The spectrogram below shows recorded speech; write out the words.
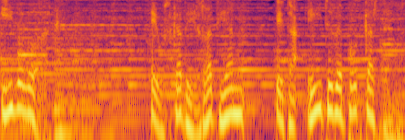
Idoloak. Euskadi Irratian eta EITB Podcasten.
